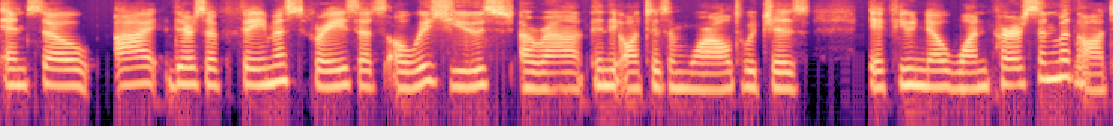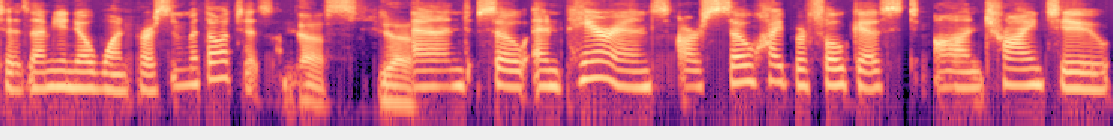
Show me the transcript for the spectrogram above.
And so I there's a famous phrase that's always used around in the autism world, which is if you know one person with autism, you know one person with autism. Yes. Yeah. And so, and parents are so hyper focused on trying to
